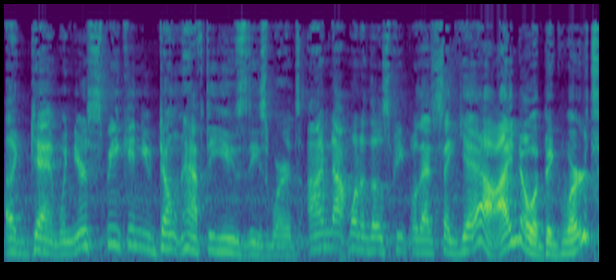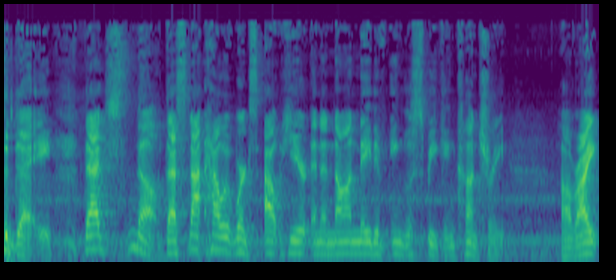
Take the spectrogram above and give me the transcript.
Again, when you're speaking, you don't have to use these words. I'm not one of those people that say, "Yeah, I know a big word today." That's no, that's not how it works out here in a non-native English-speaking country. All right?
